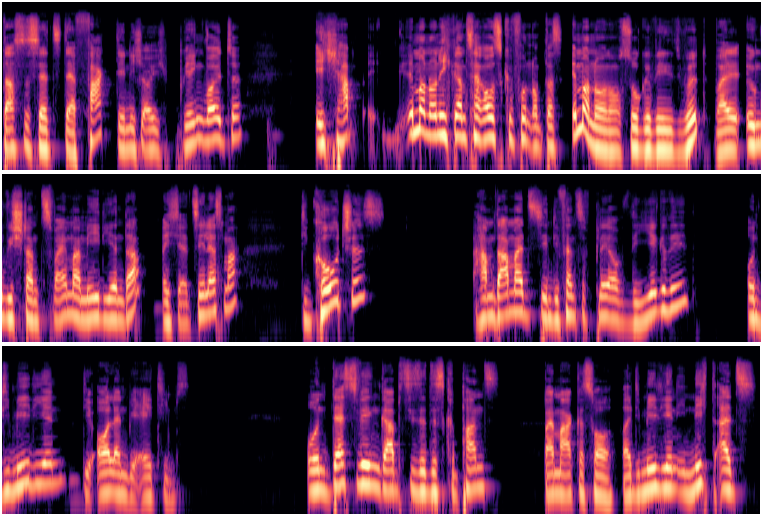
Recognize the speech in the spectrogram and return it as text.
das ist jetzt der Fakt, den ich euch bringen wollte. Ich habe immer noch nicht ganz herausgefunden, ob das immer nur noch so gewählt wird, weil irgendwie stand zweimal Medien da. Ich erzähle erst mal. Die Coaches haben damals den Defensive Player of the Year gewählt und die Medien die All-NBA-Teams. Und deswegen gab es diese Diskrepanz bei Marcus Hall, weil die Medien ihn nicht als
